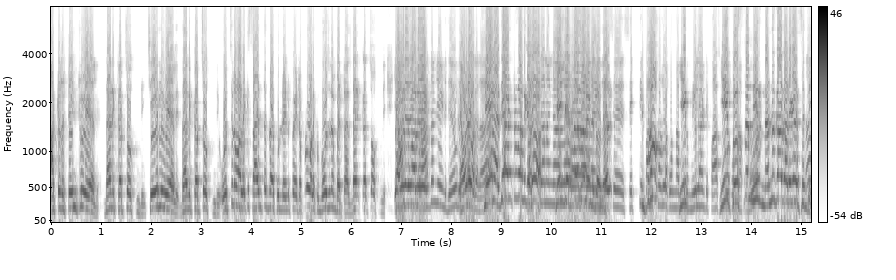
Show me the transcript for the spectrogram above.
అక్కడ టెంట్లు వేయాలి దానికి ఖర్చు అవుతుంది. చైర్లు వేయాలి దానికి ఖర్చు అవుతుంది. వచ్చిన వాళ్ళకి సాయంత్రం కాకుండా వెళ్ళిపోయేటప్పుడు వాళ్ళకి భోజనం పెట్టాలి దానికి ఖర్చు అవుతుంది. ఎవరు ఇవ్వాలి? ప్రార్థన చేయండి దేవుడు నేను అదే అంటున్నాను కదా. ఈ- ప్రశ్న మీరు నన్ను కాదు అడగాల్సింది.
